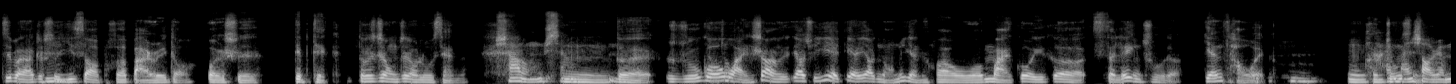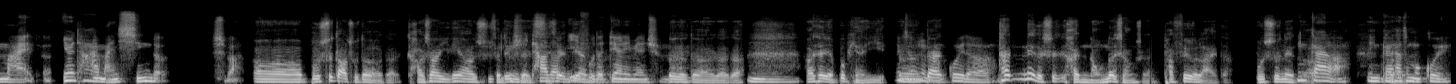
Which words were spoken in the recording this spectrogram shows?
基本上就是嗯 Esop 和 Byredo 或者是 Diptyque，都是这种这种路线的。沙龙香，嗯，对。如果晚上要去夜店要浓一点的话，我买过一个 Celine 出的烟草味的，嗯，嗯，很还。蛮少人买的，因为它还蛮新的，是吧？呃，不是到处都有的，好像一定要去就 Celine 是它旗舰店的衣服的。店里面去买。对对，对对对，嗯，而且也不便宜。嗯，但贵的，它那个是很浓的香水，Parfum 来的，不是那个。应该啦，应该它这么贵，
